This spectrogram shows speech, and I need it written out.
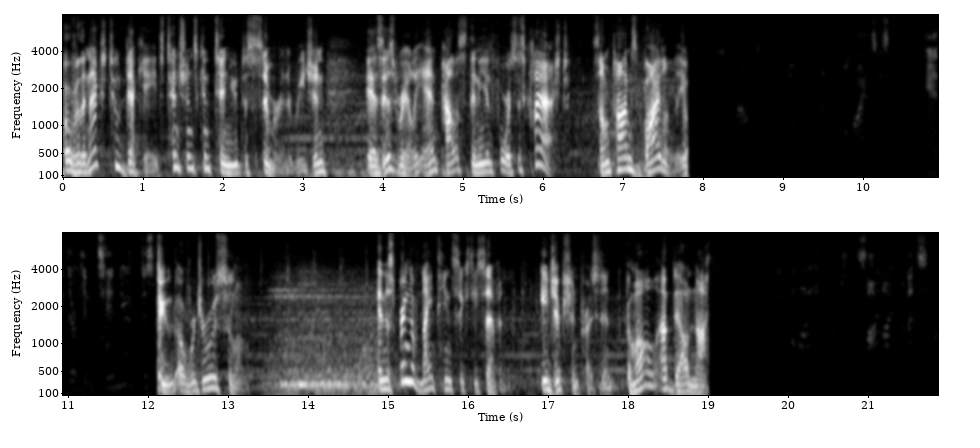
Over the next two decades, tensions continued to simmer in the region as Israeli and Palestinian forces clashed, sometimes violently dispute over Jerusalem. In the spring of 1967, Egyptian President Gamal Abdel Nasser mobilized troops in the Sinai Peninsula,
